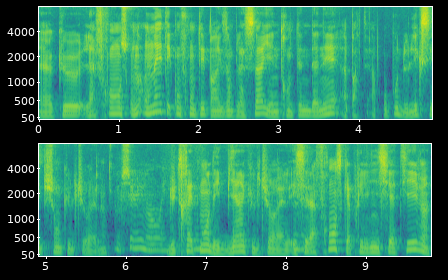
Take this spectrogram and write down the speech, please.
euh, que la France, on, a été confronté par exemple à ça il y a une trentaine d'années à, à, propos de l'exception culturelle, Absolument, oui. du traitement des biens culturels. Et c'est la France qui a pris l'initiative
